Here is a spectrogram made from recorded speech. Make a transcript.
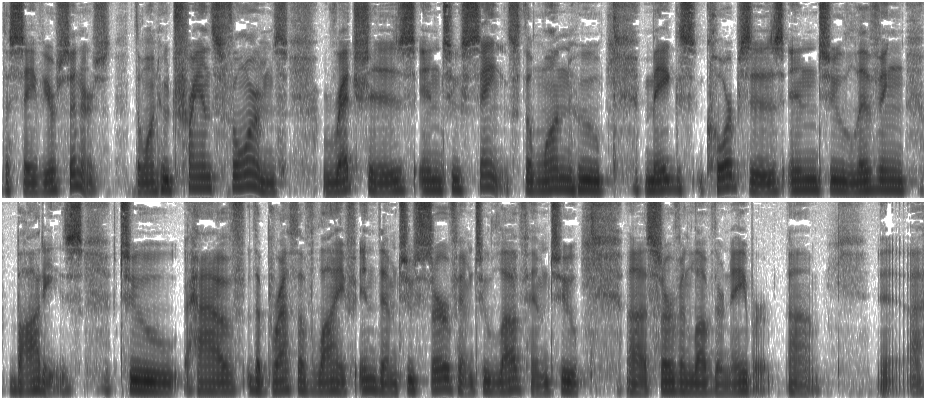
the Savior of sinners, the one who transforms wretches into saints, the one who makes corpses into living bodies, to have the breath of life in them, to serve Him, to love Him, to uh, serve and love their neighbor. Um, uh,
